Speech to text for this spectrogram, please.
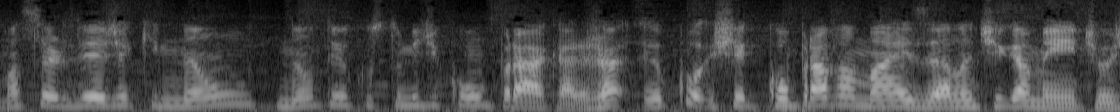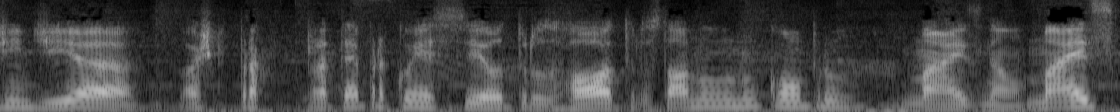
Uma cerveja que não, não tenho costume de comprar, cara. Já eu comprava mais ela antigamente. Hoje em dia, acho que pra, pra- até pra conhecer outros rótulos, tal, não, não compro mais não. Mas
